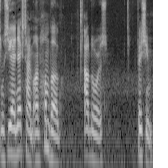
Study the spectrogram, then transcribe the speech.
We'll see you guys next time on Humbug Outdoors Fishing.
